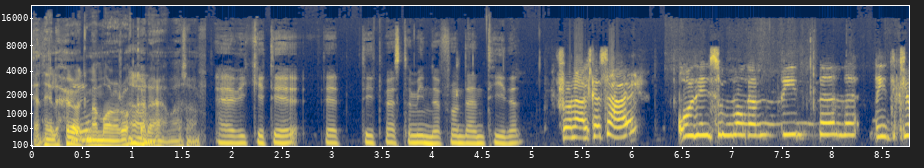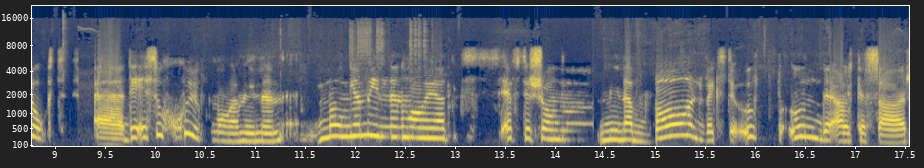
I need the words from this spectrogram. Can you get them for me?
En hel hög med morgonrockar Ja. där hemma. Alltså. Eh, vilket är det, ditt bästa minne från den tiden? Från Alcazar. Och det är så många minnen. Det är inte klokt. Eh, Det är så sjukt många minnen. Många minnen har jag eftersom mina barn växte upp under Alcazar,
